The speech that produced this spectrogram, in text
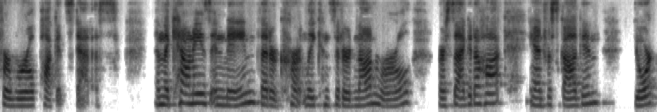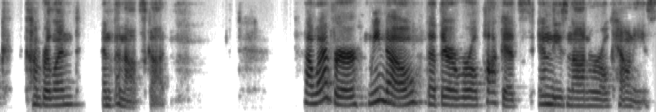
for rural pocket status. And the counties in Maine that are currently considered non-rural are Sagadahoc, Androscoggin, York, Cumberland, and Penobscot. However, we know that there are rural pockets in these non-rural counties.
